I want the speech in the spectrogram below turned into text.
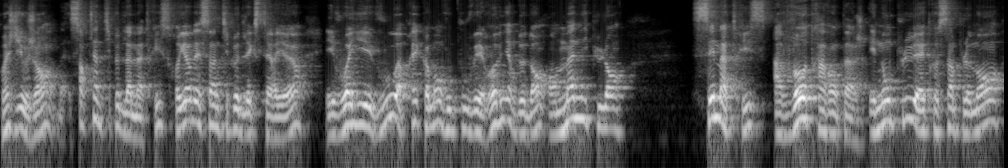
moi, je dis aux gens, bah, sortez un petit peu de la matrice, regardez ça un petit peu de l'extérieur et voyez-vous après comment vous pouvez revenir dedans en manipulant ces matrices à votre avantage et non plus être simplement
